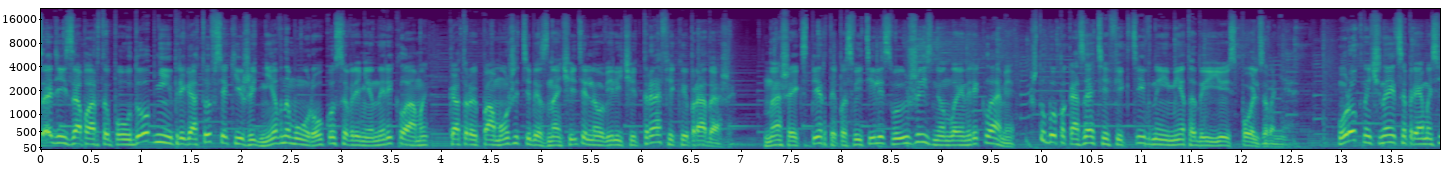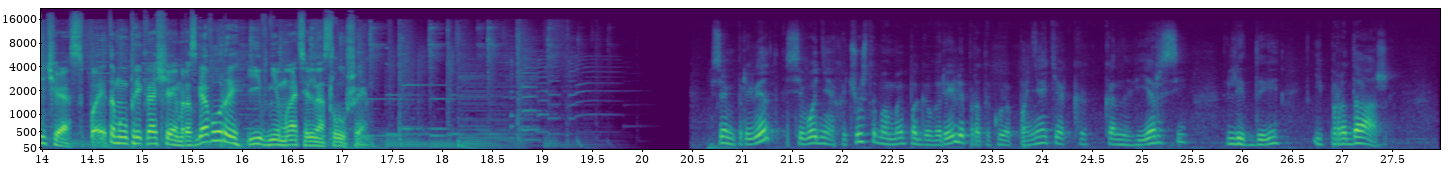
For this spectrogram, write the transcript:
Садись за парту поудобнее и приготовься к ежедневному уроку современной рекламы, который поможет тебе значительно увеличить трафик и продажи. Наши эксперты посвятили свою жизнь онлайн-рекламе, чтобы показать эффективные методы ее использования. Урок начинается прямо сейчас, поэтому прекращаем разговоры и внимательно слушаем. Всем привет! Сегодня я хочу, чтобы мы поговорили про такое понятие, как конверсии, лиды и продажи.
